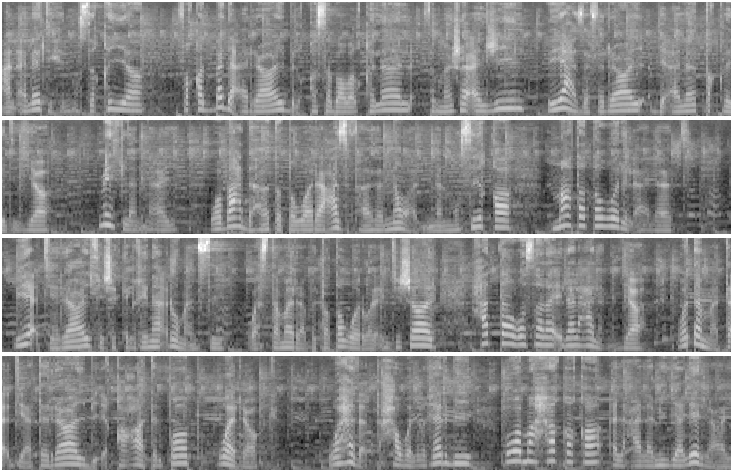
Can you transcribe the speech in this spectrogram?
عن آلاته الموسيقية فقد بدأ الراي بالقصبة والقلال ثم جاء الجيل ليعزف الراي بآلات تقليدية مثل الناي وبعدها تطور عزف هذا النوع من الموسيقى مع تطور الآلات. ليأتي الراي في شكل غناء رومانسي واستمر بالتطور والانتشار حتى وصل إلى العالمية وتم تأدية الراي بإيقاعات البوب والروك. وهذا التحول الغربي هو ما حقق العالمية للراي.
